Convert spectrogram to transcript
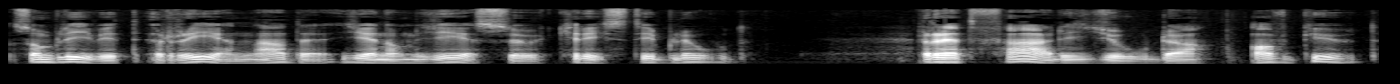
som blivit renade genom Jesu Kristi blod, rättfärdiggjorda av Gud.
